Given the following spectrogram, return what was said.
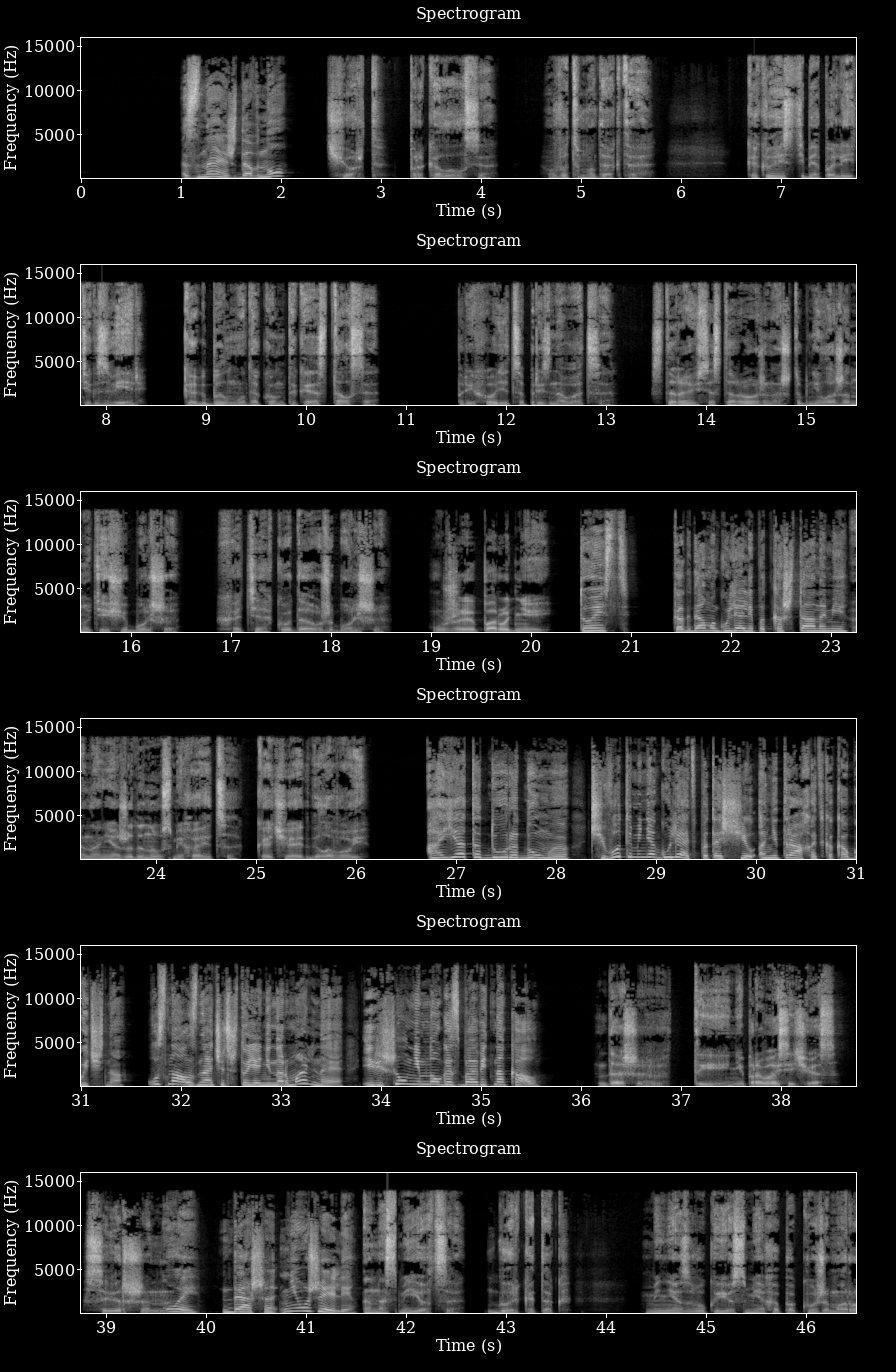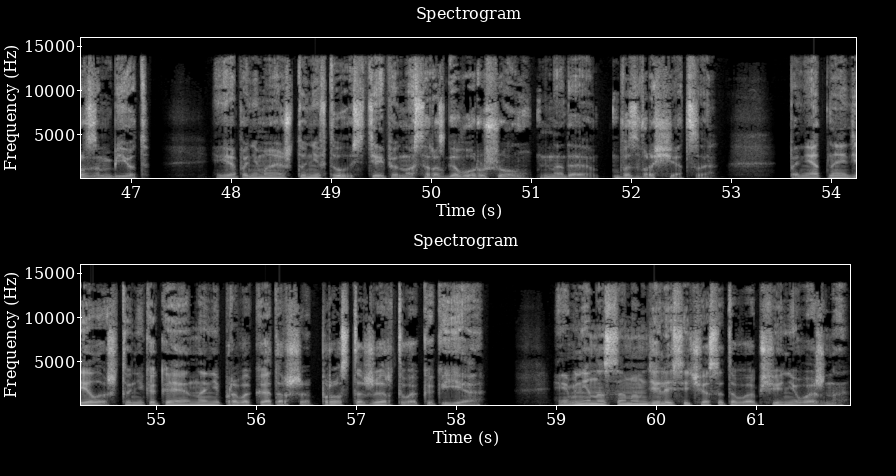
Знаешь, давно? Черт, прокололся. Вот мудак-то. Какой из тебя политик, зверь? Как был мудаком, так и остался. Приходится признаваться. Стараюсь осторожно, чтобы не ложануть еще больше. Хотя куда уже больше. Уже пару дней. То есть, когда мы гуляли под каштанами... Она неожиданно усмехается, качает головой. А я-то дура думаю, чего ты меня гулять потащил, а не трахать, как обычно? Узнал, значит, что я ненормальная, и решил немного сбавить накал. Даша, ты не права сейчас. Совершенно. Ой, Даша, неужели? Она смеется. Горько так. Меня звук ее смеха по коже морозом бьет. Я понимаю, что не в ту степь у нас разговор ушел. Надо возвращаться. Понятное дело, что никакая она не провокаторша, просто жертва, как и я. И мне на самом деле сейчас это вообще не важно.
